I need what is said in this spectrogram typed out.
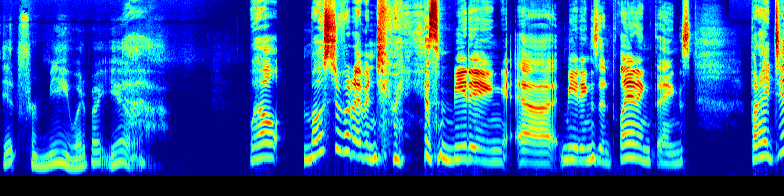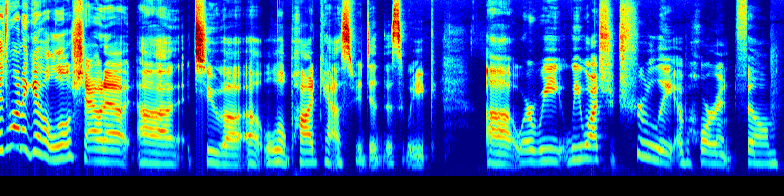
it for me what about you Well, most of what I've been doing is meeting uh, meetings and planning things. But I did want to give a little shout out uh, to a, a little podcast we did this week, uh, where we we watched a truly abhorrent film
